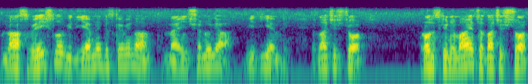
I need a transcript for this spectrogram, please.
в нас вийшло від'ємний дискримінант. Менше нуля. Від'ємний. Значить, що розв'язків немає, це значить, що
